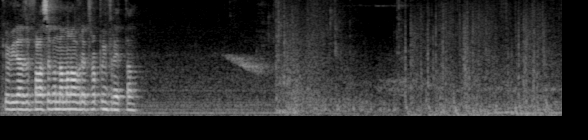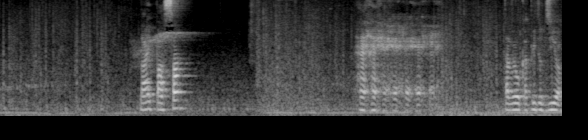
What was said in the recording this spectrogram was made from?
Che ho evitato di fare la seconda manovra troppo in fretta. Dai, passa. T'avevo capito, zio.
